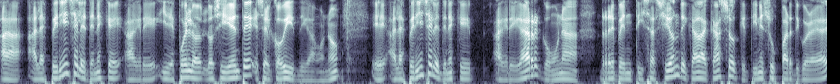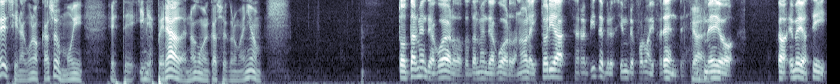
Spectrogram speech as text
a, la experiencia le tenés que agregar, y después lo, siguiente es el COVID, digamos, ¿no? Eh, a la experiencia le tenés que agregar como una repentización de cada caso que tiene sus particularidades y en algunos casos muy este, inesperadas, ¿no? Como el caso de Cromañón. Totalmente de acuerdo, totalmente de acuerdo, ¿no? La historia se repite pero siempre de forma diferente. Es medio, es medio así.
